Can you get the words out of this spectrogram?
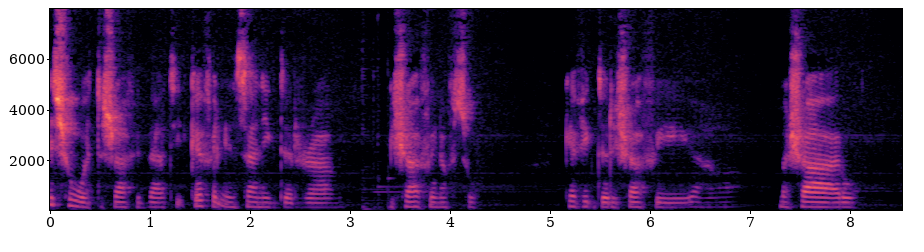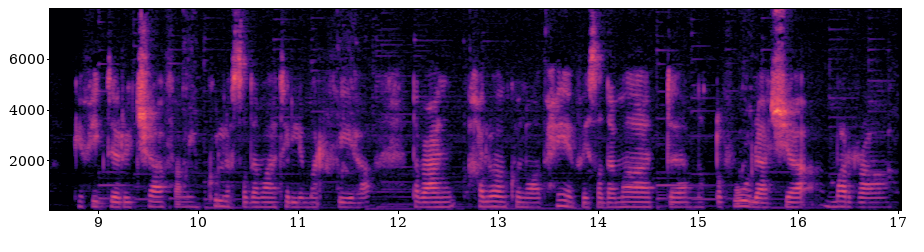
إيش هو التشافي الذاتي؟ كيف الإنسان يقدر آه يشافي نفسه؟ كيف يقدر يشافي آه مشاعره؟ كيف يقدر يتشافى من كل الصدمات اللي مر فيها؟ طبعا خلونا نكون واضحين في صدمات من الطفولة أشياء مرة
